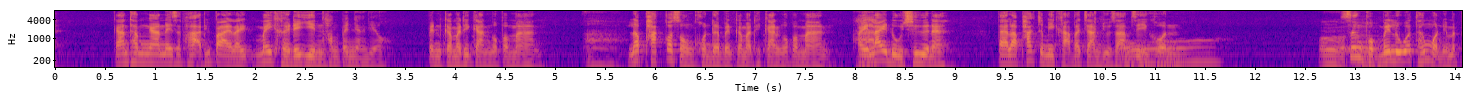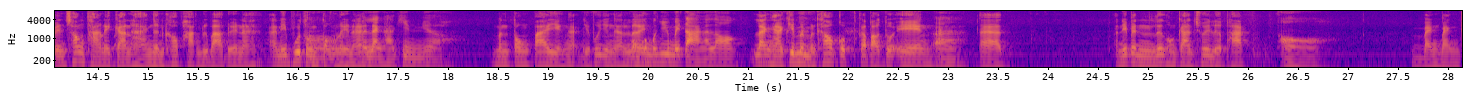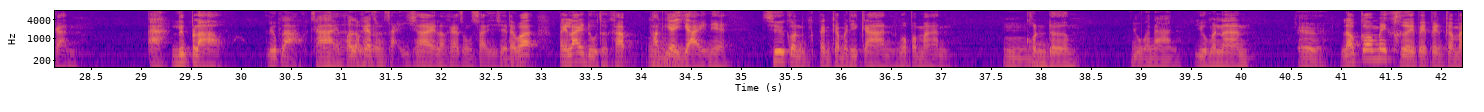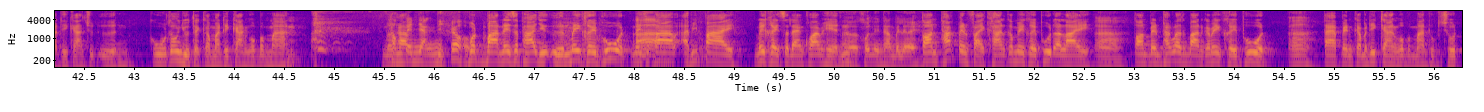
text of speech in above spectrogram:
การทำงานในสภาอภิปรายอะไรไม่เคยได้ยินทำเป็นอย่างเดียว เป็นกรรมาธิการงบประมาณอ่าแล้วพักก็ส่งคนเดินเป็นกรรมาธิการงบประมาณ ไปไล่ดูชื่อนะ แต่ละพักจะมีขาประจำอยู่3 4คนเออซึ่งผมไม่รู้ว่าทั้งหมดนี้มันเป็นช่องทางในการหาเงินเข้าพักหรือเปล่าด้วยนะ อันนี้พูดตรงๆเลยนะเป็นแหล่งหากินเงี้ยเหรอมันตรงไปอย่างนั้นอย่าพูดอย่างนั้นเลยก็เมื่อกี้ไม่ต่างกันหรอกแหล่งหากินมันเหมือนเข้ากระเป๋าตัวเองอ่าแต่อันนี้เป็นเรื่องของการช่วยเหลือพักอ๋อ แบ่งๆกันอะหรือเปล่าหรือเปล่าใช่เพราะเราแค่สงสัยใช่เราแค่สงสัยเฉยๆแต่ว่าไปไล่ดูเถอะครับพักใหญ่ๆเนี่ยชื่อคนเป็นกรรมาธิการงบประมาณอืมคนเดิมอยู่มานานอยู่มานานเออแล้วก็ไม่เคยไปเป็นกรรมาธิการชุดอื่น กูต้องอยู่แต่กรรมาธิการงบประมาณะครับทำเป็นอย่างเดียวบทบาทในสภาอย่างอื่น ไม่เคยพูดในสภาอภิปราย ไม่เคยแสดงความเห็นเออคนอื่นทำไปเลย ตอนพักเป็นฝ่ายค้านก็ไม่เคยพูดอะไรอ่าตอนเป็นพักรัฐบาลก็ไม่เคยพูดอ่าแต่เป็นกรรมาธิการงบประมาณทุกชุด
